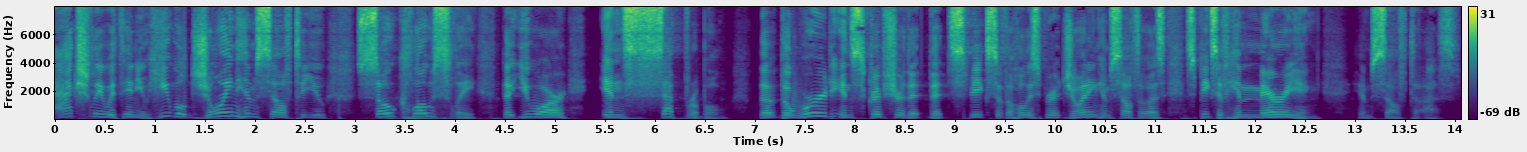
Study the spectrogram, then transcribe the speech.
actually within you. He will join himself to you so closely that you are inseparable. The, the word in Scripture that, that speaks of the Holy Spirit joining himself to us speaks of him marrying himself to us.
